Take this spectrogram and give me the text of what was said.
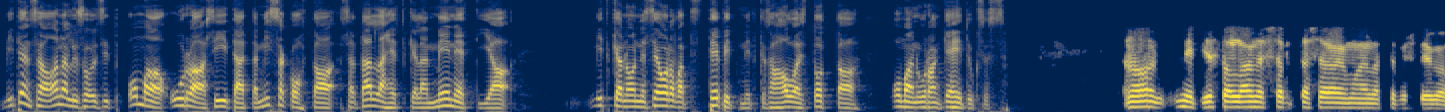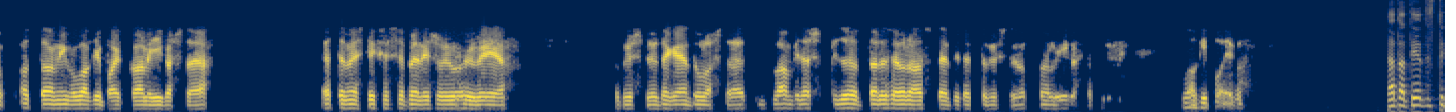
Miten sä analysoisit omaa uraa siitä, että missä kohtaa sä tällä hetkellä menet ja mitkä on ne seuraavat stepit, mitkä sä haluaisit ottaa oman uran kehityksessä? No nyt just ollaan tässä, tässä rajamailla, että pystyykö ottaa niin vakipaikkaa liikasta ja että Mestiksessä peli sujuu hyvin ja pystyy tekemään tulosta. Et vaan pitäisi, pitäisi ottaa ne seuraavat stepit, että pystyy ottaa liikasta vakipaikka. Tätä tietysti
